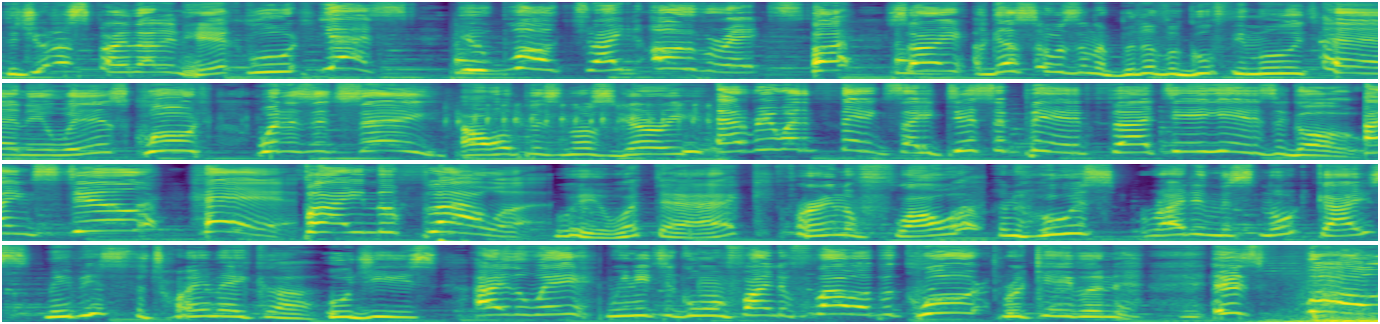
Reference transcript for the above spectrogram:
Did you just find that in here, Claude? Yes, you walked right over it. What? Sorry, I guess I was in a bit of a goofy mood. Anyways, Claude, what does it say? I hope it's not scary. Everyone thinks I disappeared 30 years ago. I'm still here. Find the flower. Wait, what the heck? Find a flower? And who is writing this note, guys? Maybe it's the toy maker. Oh, jeez. Either way, we need to go and find a flower, but Claude, Brookhaven is full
